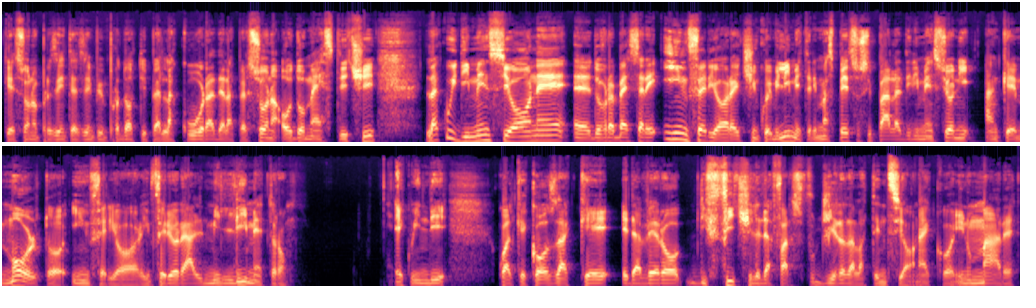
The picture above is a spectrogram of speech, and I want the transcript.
che sono presenti ad esempio in prodotti per la cura della persona o domestici, la cui dimensione eh, dovrebbe essere inferiore ai 5 mm, ma spesso si parla di dimensioni anche molto inferiori, inferiore al millimetro. E quindi qualche cosa che è davvero difficile da far sfuggire dall'attenzione. Ecco, in un mare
